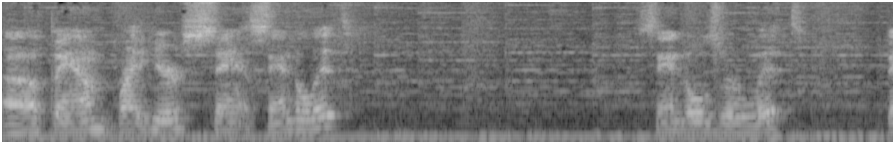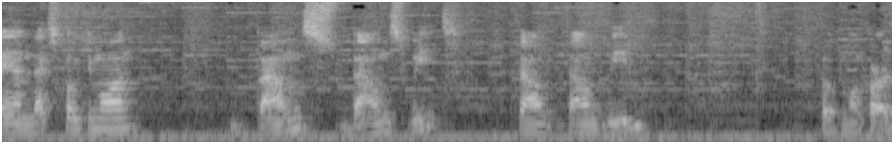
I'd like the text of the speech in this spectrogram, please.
Uh, bam, right here, San- Sandalit. Sandals are lit. Bam, next Pokemon, Bounce, Bounsweet, Found, Found Weed. Pokemon card.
